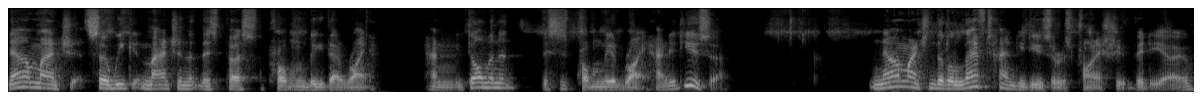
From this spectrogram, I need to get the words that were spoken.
Now imagine, so we can imagine that this person probably their right-handed dominant, this is probably a right-handed user. Now imagine that a left-handed user is trying to shoot video.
